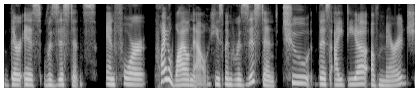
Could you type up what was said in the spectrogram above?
there is resistance And for quite a while now, he's been resistant to this idea of marriage.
